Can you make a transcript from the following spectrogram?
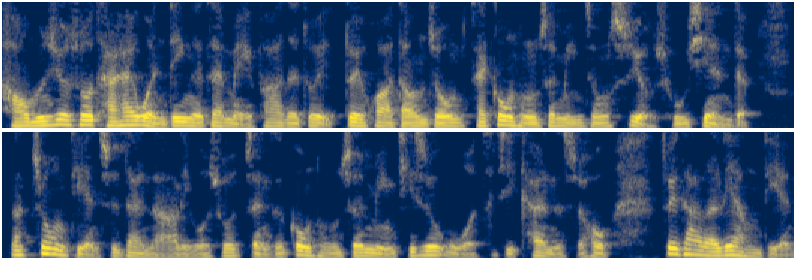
好，我们就说台海稳定的在美发的对对话当中，在共同声明中是有出现的。那重点是在哪里？我说整个共同声明，其实我自己看的时候，最大的亮点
